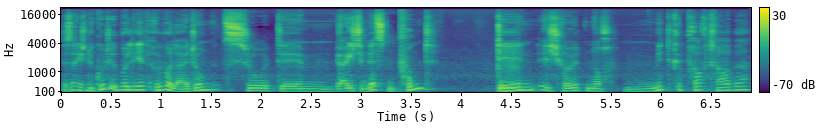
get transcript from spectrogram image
Das ist eigentlich eine gute Überleitung zu dem, ja, eigentlich dem letzten Punkt, den ich heute noch mitgebracht habe,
